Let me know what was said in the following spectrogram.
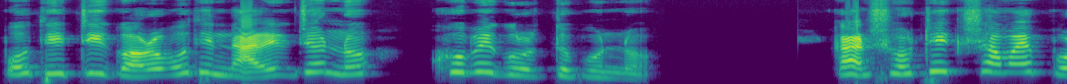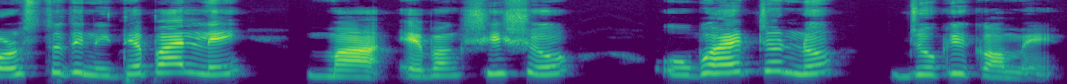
প্রতিটি গর্ভবতী নারীর জন্য খুবই গুরুত্বপূর্ণ। কারণ সঠিক সময়ে প্রস্তুতি নিতে পারলেই মা এবং শিশু উভয়ের জন্য ঝুঁকি কমে।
